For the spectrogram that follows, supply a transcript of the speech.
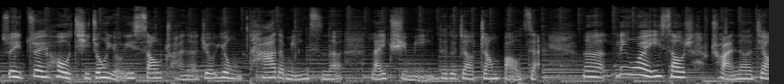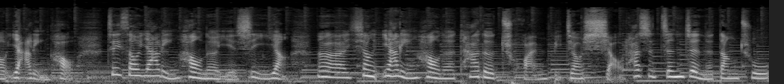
所以最后其中有一艘船呢，就用他的名字呢来取名，这个叫张宝仔。那另外一艘船呢叫鸦灵号，这艘鸦灵号呢也是一样。那像鸭林号呢，它的船比较小，它是真正的当初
